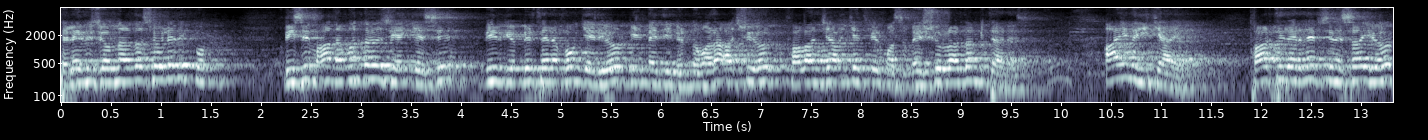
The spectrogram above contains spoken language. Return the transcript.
Televizyonlarda söyledik bunu. Bizim hanımın öz yengesi bir gün bir telefon geliyor, bilmediği bir numara açıyor. Falanca anket firması, meşhurlardan bir tanesi. Aynı hikaye. Partilerin hepsini sayıyor.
